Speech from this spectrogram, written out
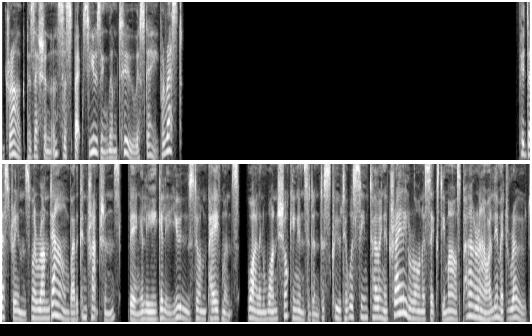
drug possession and suspects using them to escape arrest. Pedestrians were run down by the contraptions, being illegally used on pavements, while in one shocking incident a scooter was seen towing a trailer on a 60 miles per hour limit road.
